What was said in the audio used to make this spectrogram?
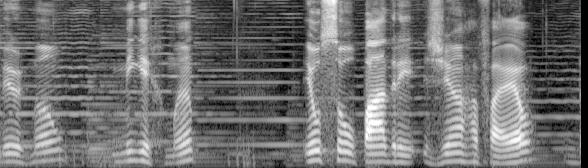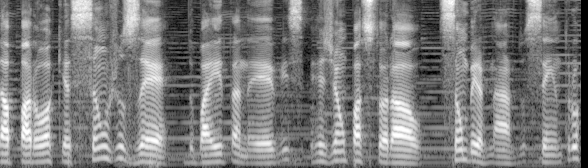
meu irmão, minha irmã. Eu sou o padre Jean Rafael, da paróquia São José do Baeta Neves, região pastoral São Bernardo Centro,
